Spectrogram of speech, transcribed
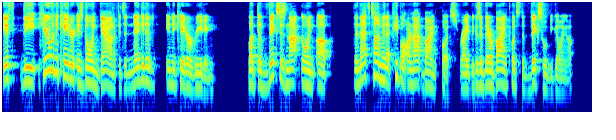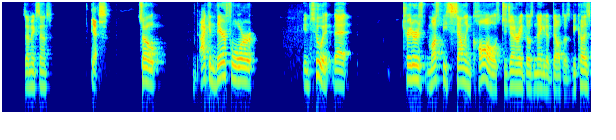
if the HIRO indicator is going down, if it's a negative indicator reading, but the VIX is not going up, then that's telling me that people are not buying puts, right? Because if they were buying puts, the VIX would be going up. Does that make sense? Yes. So I can therefore intuit that traders must be selling calls to generate those negative deltas because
